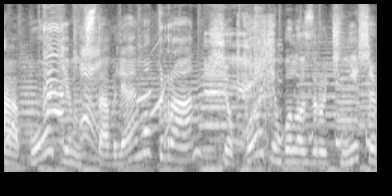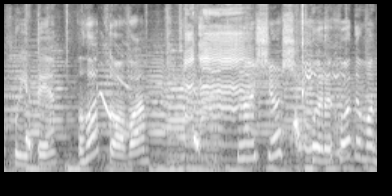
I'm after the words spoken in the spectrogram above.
а потім вставляємо кран, щоб потім було зручніше пити. Готово. Ну що ж, переходимо до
